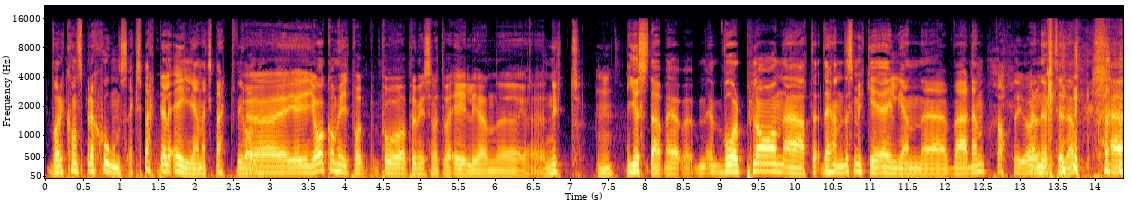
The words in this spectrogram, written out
var det konspirationsexpert eller alien-expert vi valde? Jag- jag kom hit på, på premissen att det var Alien-nytt. Mm. Just det, vår plan är att det hände så mycket i alien-världen ja, det gör nu det. för tiden. Eh,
